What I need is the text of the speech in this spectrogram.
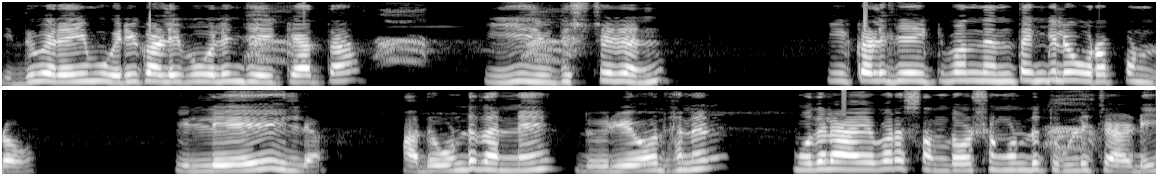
ഇതുവരെയും ഒരു കളി പോലും ജയിക്കാത്ത ഈ യുധിഷ്ഠിരൻ ഈ കളി ജയിക്കുമെന്ന് എന്തെങ്കിലും ഉറപ്പുണ്ടോ? ഇല്ലേ ഇല്ല അതുകൊണ്ട് തന്നെ ദുര്യോധനൻ മുതലായവർ സന്തോഷം കൊണ്ട് തുള്ളിച്ചാടി.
